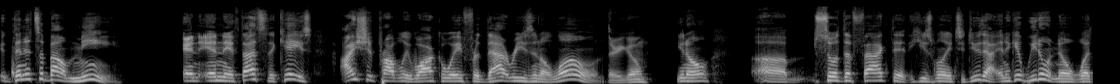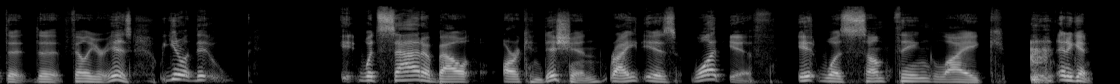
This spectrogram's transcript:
then it's about me. And and if that's the case, I should probably walk away for that reason alone. There you go. You know, um, so the fact that he's willing to do that, and again, we don't know what the the failure is. You know, the, it, what's sad about our condition, right, is what if it was something like, and again,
